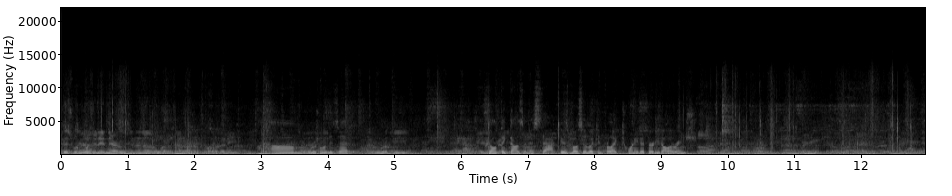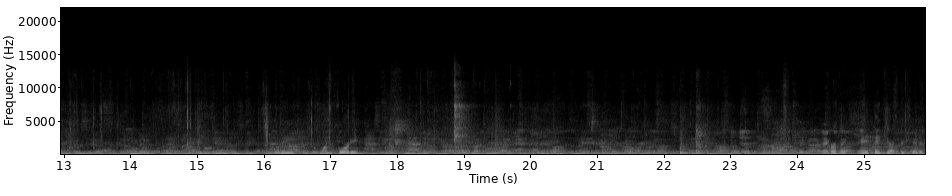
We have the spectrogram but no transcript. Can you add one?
This one wasn't in there. It was in another one. I don't know if this was any Um, which one is that? a rookie. Don't think that was in his stack. He was mostly looking for like 20 to 30 dollar range. Oh, okay. 20, 140. Perfect. Hey, thank you. I appreciate it.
